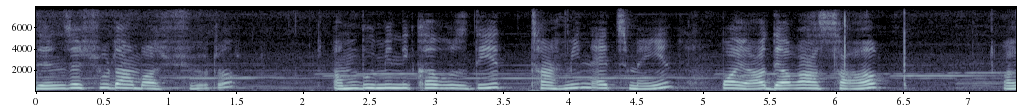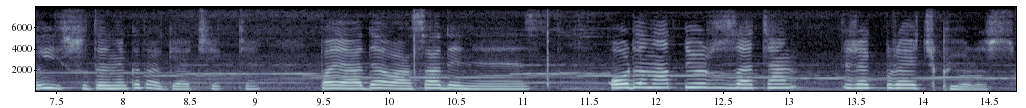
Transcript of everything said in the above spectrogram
Denize şuradan başlıyoruz. Ama bu minik havuz diye tahmin etmeyin. Bayağı devasa. Ay suda ne kadar gerçekçi. Bayağı devasa deniz. Oradan atlıyoruz zaten direkt buraya çıkıyoruz.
